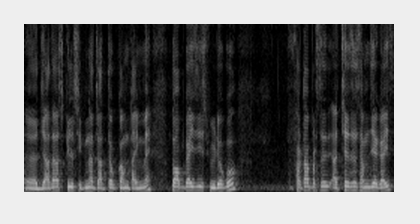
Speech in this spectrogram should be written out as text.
ज़्यादा स्किल सीखना चाहते हो कम टाइम में तो आप गाइज़ इस वीडियो को फटाफट से अच्छे से समझिए गाइज़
